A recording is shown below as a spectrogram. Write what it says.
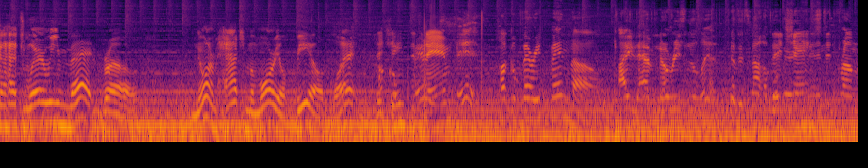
That's where we met, bro. Norm Hatch Memorial Field. What? They changed its name? Finn. Huckleberry Finn, though. I have no reason to live. Because it's not Huckleberry They changed Finn. it from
